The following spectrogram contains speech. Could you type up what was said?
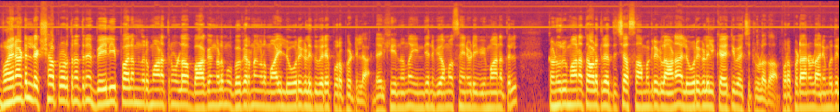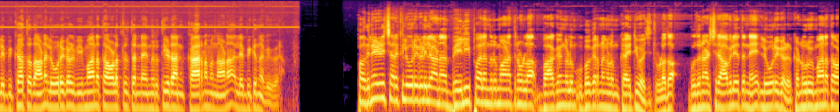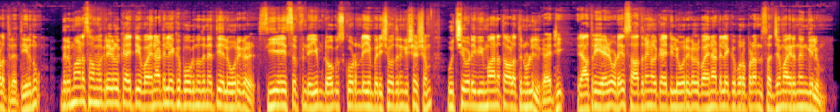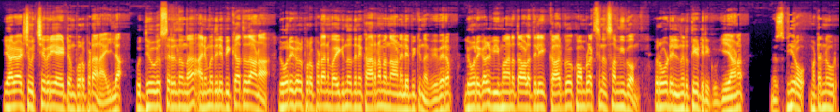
വയനാട്ടിൽ രക്ഷാപ്രവർത്തനത്തിന് ബെയിലി പാലം നിർമ്മാണത്തിനുള്ള ഭാഗങ്ങളും ഉപകരണങ്ങളുമായി ലോറികൾ ഇതുവരെ പുറപ്പെട്ടില്ല. ഡൽഹിയിൽ നിന്ന് ഇന്ത്യൻ വ്യോമസേനയുടെ വിമാനത്തിൽ കണ്ണൂർ വിമാനത്താവളത്തിലെത്തിച്ച സാമഗ്രികളാണ് ലോറികളിൽ കയറ്റി വച്ചിട്ടുള്ളത്. പുറപ്പെടാനുള്ള അനുമതി ലഭിക്കാത്തതാണ് ലോറികൾ വിമാനത്താവളത്തിൽ തന്നെ നിർത്തിയിടാൻ കാരണമെന്നാണ് ലഭിക്കുന്ന വിവരം. പതിനേഴ് ചരക്ക് ലോറികളിലാണ് ബെയിലി പാലം നിർമ്മാണത്തിനുള്ള ഭാഗങ്ങളും ഉപകരണങ്ങളും കയറ്റി വച്ചിട്ടുള്ളത്. ബുധനാഴ്ച രാവിലെ തന്നെ ലോറികൾ കണ്ണൂർ വിമാനത്താവളത്തിലെത്തിയിരുന്നു. നിർമ്മാണ സാമഗ്രികൾ കയറ്റി വയനാട്ടിലേക്ക് പോകുന്നതിനെത്തിയ ലോറികൾ സി ഐ എസ് എഫിന്റെയും ഡോഗ് സ്ക്വാഡിന്റെയും പരിശോധനയ്ക്ക് ശേഷം ഉച്ചയോടെ വിമാനത്താവളത്തിനുള്ളിൽ കയറ്റി. രാത്രി ഏഴോടെ സാധനങ്ങൾ കയറ്റി ലോറികൾ വയനാട്ടിലേക്ക് പുറപ്പെടാൻ സജ്ജമായിരുന്നെങ്കിലും വ്യാഴാഴ്ച ഉച്ചവരെയായിട്ടും പുറപ്പെടാനായില്ല. ഉദ്യോഗസ്ഥരിൽ നിന്ന് അനുമതി ലഭിക്കാത്തതാണ് ലോറികൾ പുറപ്പെടാൻ വൈകുന്നതിന് കാരണമെന്നാണ് ലഭിക്കുന്ന വിവരം. ലോറികൾ വിമാനത്താവളത്തിലെ കാർഗോ കോംപ്ലക്സിന് സമീപം റോഡിൽ നിർത്തിയിട്ടിരിക്കുകയാണ്. News bureau Mattannur.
